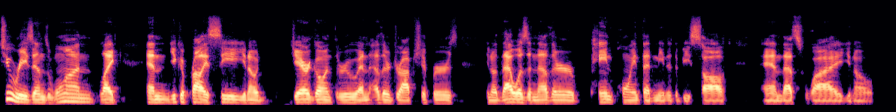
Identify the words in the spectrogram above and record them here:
two reasons, one, like, and you could probably see, you know, Jared going through and other drop shippers, you know, that was another pain point that needed to be solved. And that's why, you know,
